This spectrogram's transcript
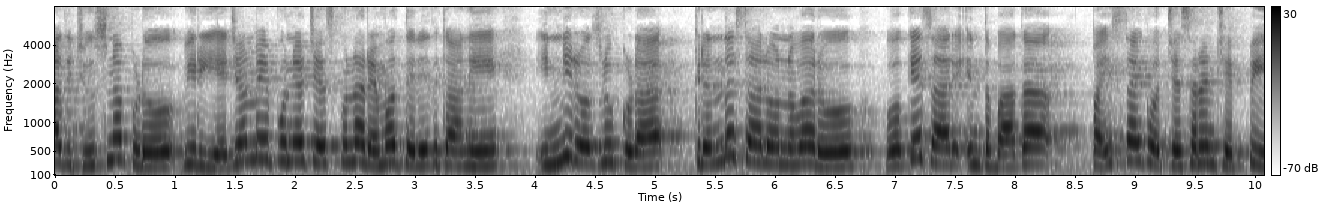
అది చూసినప్పుడు వీరు ఏ జన్మే పుణ్యం చేసుకున్నారేమో తెలియదు కానీ ఇన్ని రోజులు కూడా క్రింద స్థాయిలో ఉన్నవారు ఒకేసారి ఇంత బాగా పై స్థాయికి వచ్చేసారని చెప్పి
